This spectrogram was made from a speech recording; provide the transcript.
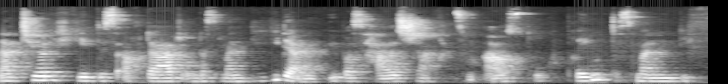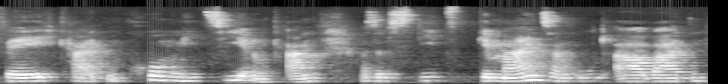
Natürlich geht es auch darum, dass man die dann übers Halschakra zum Ausdruck bringt, dass man die Fähigkeiten kommunizieren kann, also dass die gemeinsam gut arbeiten.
